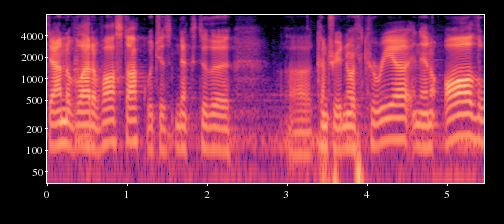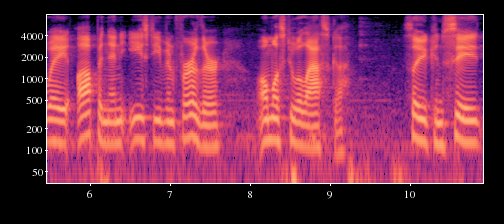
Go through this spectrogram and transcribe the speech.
down to Vladivostok, which is next to the uh, country of North Korea, and then all the way up and then east even further, almost to Alaska. So you can see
